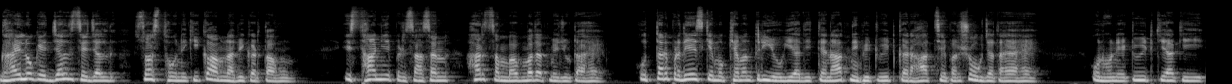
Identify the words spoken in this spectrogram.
घायलों के जल्द से जल्द स्वस्थ होने की कामना भी करता हूँ। स्थानीय प्रशासन हर संभव मदद में जुटा है। उत्तर प्रदेश के मुख्यमंत्री योगी आदित्यनाथ ने भी ट्वीट कर हादसे पर शोक जताया है। उन्होंने ट्वीट किया कि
